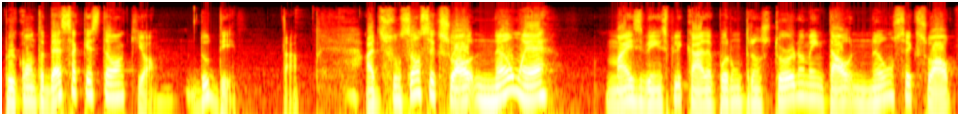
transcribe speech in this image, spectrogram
por conta dessa questão aqui, ó, do D. Tá? A disfunção sexual não é mais bem explicada por um transtorno mental não sexual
